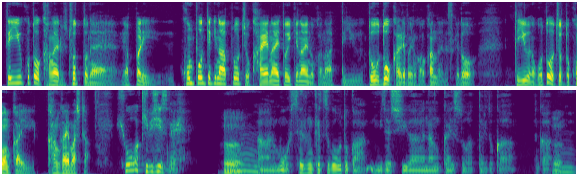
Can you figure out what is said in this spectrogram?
っていうことを考えると、ちょっとね、やっぱり根本的なアプローチを変えないといけないのかなっていう、どう、どう変えればいいのかわかんないですけど、っていうようなことをちょっと今回考えました。表は厳しいですね。うん。あの、もうセルの結合とか、見出しが何回数あったりとか、なんか、うん、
